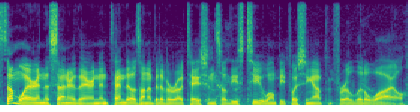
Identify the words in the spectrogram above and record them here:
Somewhere in the center there, and Nintendo's on a bit of a rotation, so these two won't be pushing up for a little while.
